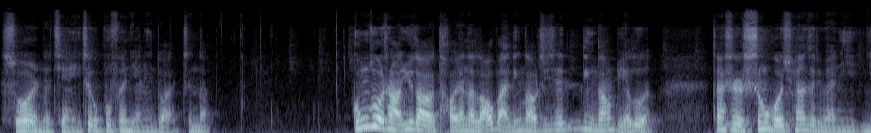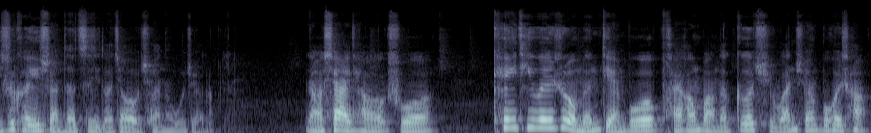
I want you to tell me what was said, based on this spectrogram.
所有人的建议。这个不分年龄段，真的。工作上遇到讨厌的老板、领导这些另当别论，但是生活圈子里面，你你是可以选择自己的交友圈的，我觉得。然后下一条说，KTV 热门点播排行榜的歌曲完全不会唱。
